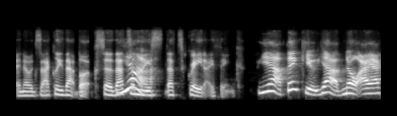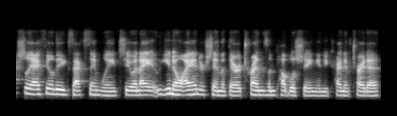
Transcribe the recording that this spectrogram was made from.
I know exactly that book. So that's yeah. a nice, that's great, I think. Yeah, thank you. Yeah, no, I actually I feel the exact same way too. And I, you know, I understand that there are trends in publishing and you kind of try to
